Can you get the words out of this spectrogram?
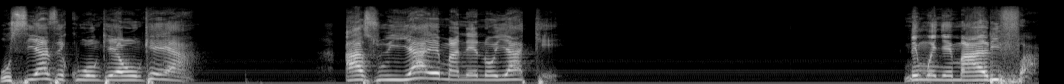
usianze kuongea ongea. Azuiaye maneno yake ni mwenye maarifa,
